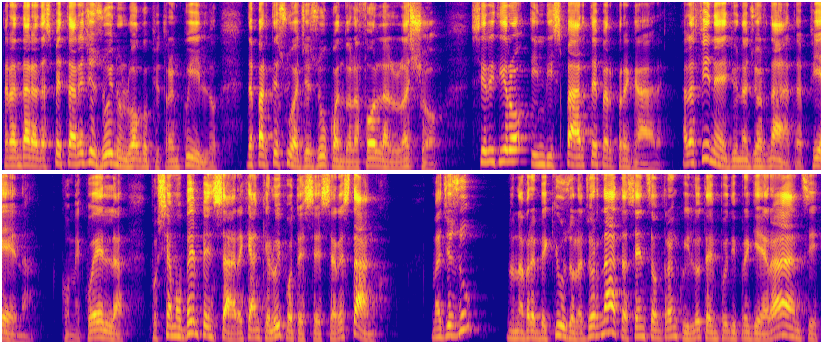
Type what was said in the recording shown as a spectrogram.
per andare ad aspettare Gesù in un luogo più tranquillo. Da parte sua Gesù, quando la folla lo lasciò, si ritirò in disparte per pregare. Alla fine di una giornata piena come quella, possiamo ben pensare che anche lui potesse essere stanco. Ma Gesù non avrebbe chiuso la giornata senza un tranquillo tempo di preghiera, anzi,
